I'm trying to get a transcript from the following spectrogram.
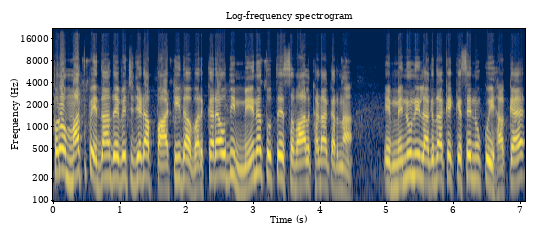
ਪਰ ਉਹ ਮਤਭੇਦਾਂ ਦੇ ਵਿੱਚ ਜਿਹੜਾ ਪਾਰਟੀ ਦਾ ਵਰਕਰ ਹੈ, ਉਹਦੀ ਮਿਹਨਤ ਉੱਤੇ ਸਵਾਲ ਖੜਾ ਕਰਨਾ, ਇਹ ਮੈਨੂੰ ਨਹੀਂ ਲੱਗਦਾ ਕਿ ਕਿਸੇ ਨੂੰ ਕੋਈ ਹੱਕ ਹੈ,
